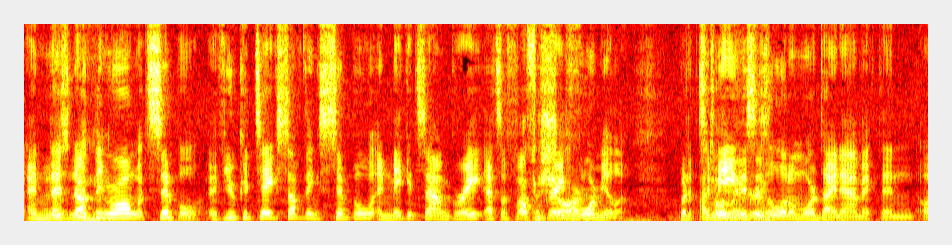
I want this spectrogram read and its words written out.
And there's nothing Mm-hmm. wrong with simple. If you could take something simple and make it sound great, that's a fucking Oh, great sure. formula. But to me, totally this is a little more dynamic than uh,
